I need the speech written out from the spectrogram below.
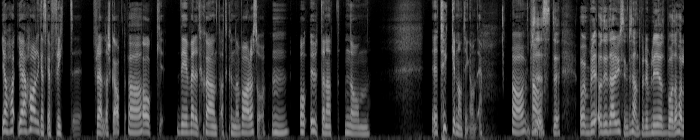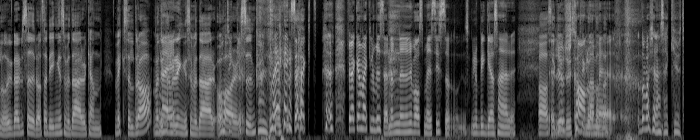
jag har, jag har ett ganska fritt föräldraskap Ja. och det är väldigt skönt att kunna vara så. Mm. Och utan att någon eh, tycker någonting om det. Ja, precis. Du, och, och det där är ju så intressant för det blir ju åt båda hållen. Det är där du säger då, att det är ingen som är där och kan växeldra, men det är heller ingen som är där och, Och har tycker. synpunkter. Nej, exakt. För jag kan verkligen här, när, när ni var hos mig sist och skulle bygga en sån här Ja, så gud, med... Då bara känner jag så här, gud,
